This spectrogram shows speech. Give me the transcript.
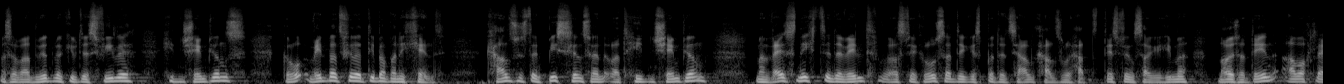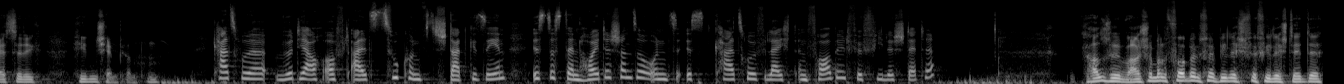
Also in Baden-Württemberg gibt es viele Hidden Champions, Weltmarktführer, die man aber nicht kennt. Karlsruhe ist ein bisschen so eine Art Hidden Champion. Man weiß nicht in der Welt, was für großartiges Potenzial Karlsruhe hat. Deswegen sage ich immer neues Athen, aber auch gleichzeitig Hidden Champion. Hm. Karlsruhe wird ja auch oft als Zukunftsstadt gesehen. Ist es denn heute schon so und ist Karlsruhe vielleicht ein Vorbild für viele Städte? Karlsruhe war schon mal Vorbild für viele, für viele Städte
